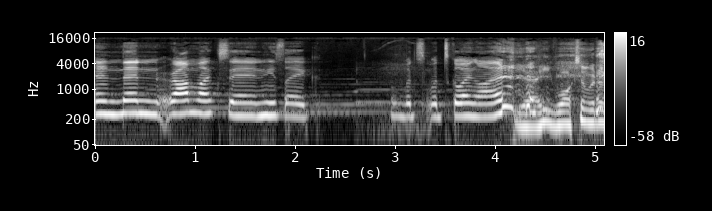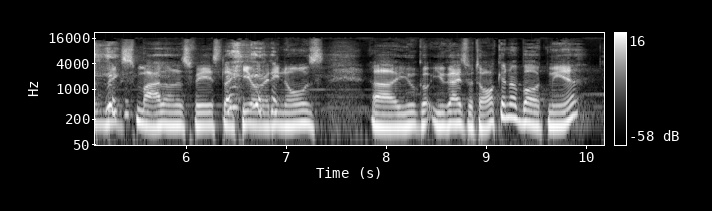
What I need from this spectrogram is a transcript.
And then Ram walks in and he's like, What's what's going on? yeah, he walks in with a big smile on his face, like he already knows uh, you go, you guys were talking about me, yeah?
